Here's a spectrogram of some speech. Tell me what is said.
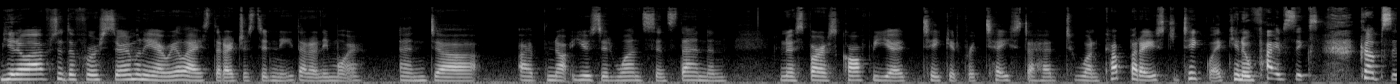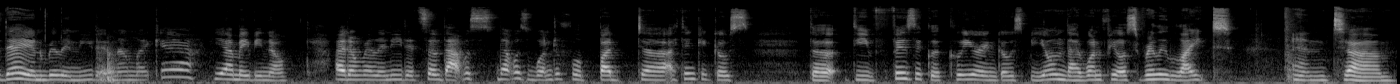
you know, after the first ceremony, I realized that I just didn't need that anymore. And uh, I've not used it once since then. And you know, as far as coffee, I take it for taste. I had one cup, but I used to take like, you know, five, six cups a day and really need it. And I'm like, yeah, yeah, maybe no. I don't really need it. So that was that was wonderful, but uh, I think it goes the the physical clearing goes beyond that. One feels really light and um,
